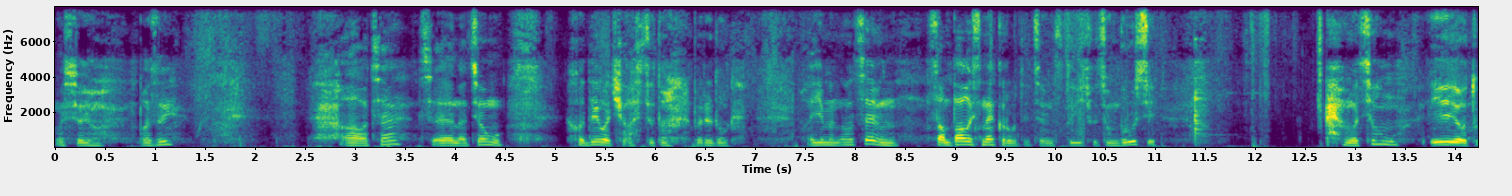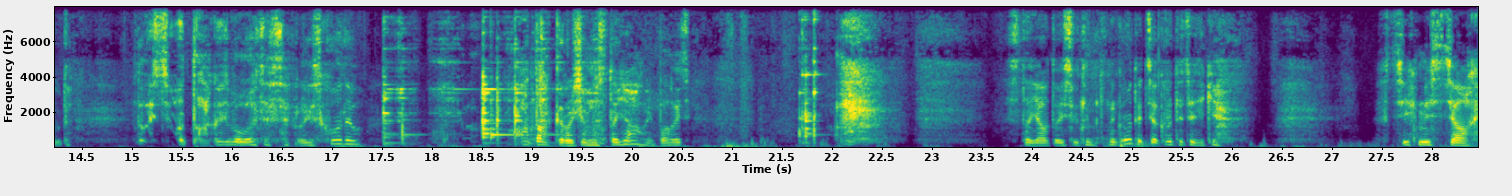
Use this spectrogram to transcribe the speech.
Ось його пази. А оце це на цьому ходила часть та передок. А іменно оце він сам палець не крутиться. Він стоїть у цьому брусі. В цьому і отут. Тобто отак ось було це все проїсходило. Отак, коротше, воно стояло і палець стояв. Тобто він тут не крутиться, а крутиться тільки в цих місцях.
